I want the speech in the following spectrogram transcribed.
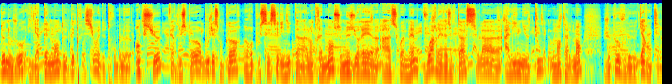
De nos jours, il y a tellement de dépression et de troubles anxieux. Faire du sport, bouger son corps, repousser ses limites à l'entraînement, se mesurer euh, à soi-même, voir les résultats, cela euh, aligne tout mentalement. Je peux vous le garantir.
